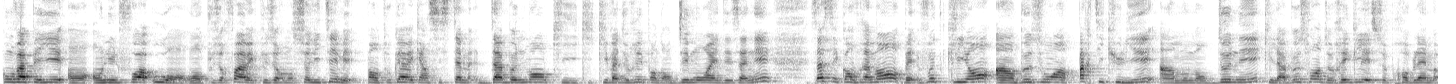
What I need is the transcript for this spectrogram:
qu'on va payer en, une fois ou en, plusieurs fois avec plusieurs mensualités, mais pas en tout cas avec un système d'abonnement qui, qui, va durer pendant des mois et des années. Ça, c'est quand vraiment ben, votre client a un besoin particulier à un moment donné, qu'il a besoin de régler ce problème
